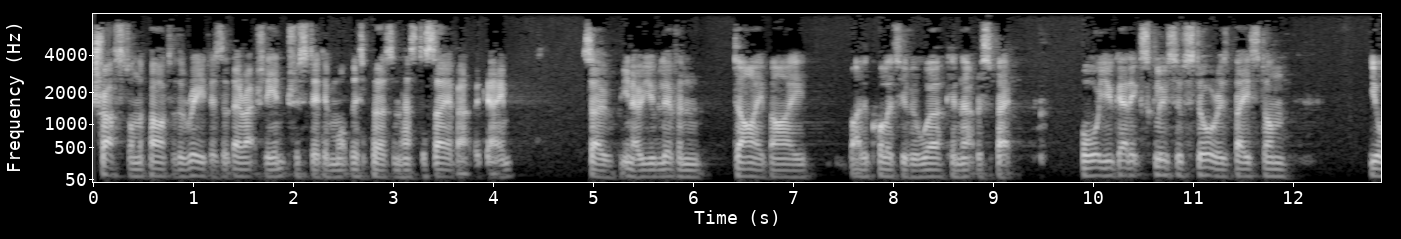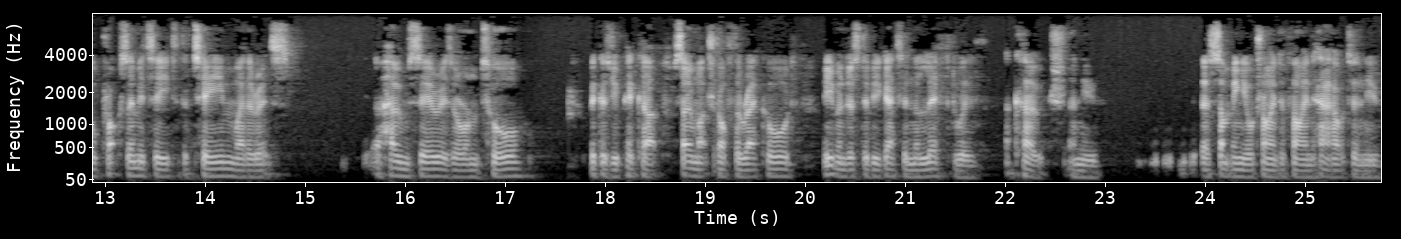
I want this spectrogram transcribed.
trust on the part of the readers that they're actually interested in what this person has to say about the game. So you know you live and die by by the quality of your work in that respect, or you get exclusive stories based on your proximity to the team, whether it's a home series or on tour because you pick up so much off the record. Even just if you get in the lift with a coach and you there's something you're trying to find out and you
